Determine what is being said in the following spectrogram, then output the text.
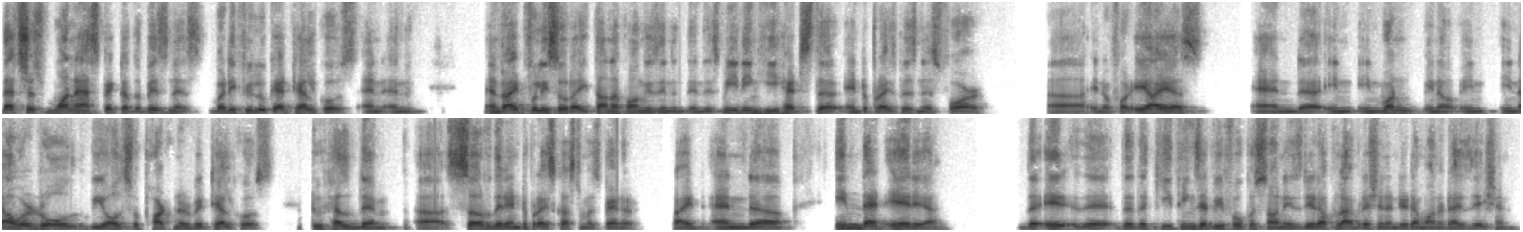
That's just one aspect of the business. But if you look at telcos, and and and rightfully so, right? Tanapong is in, in this meeting. He heads the enterprise business for uh, you know for AIS. And uh, in in one you know in in our role, we also partner with telcos to help them uh, serve their enterprise customers better, right? And uh, in that area, the the the key things that we focus on is data collaboration and data monetization.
